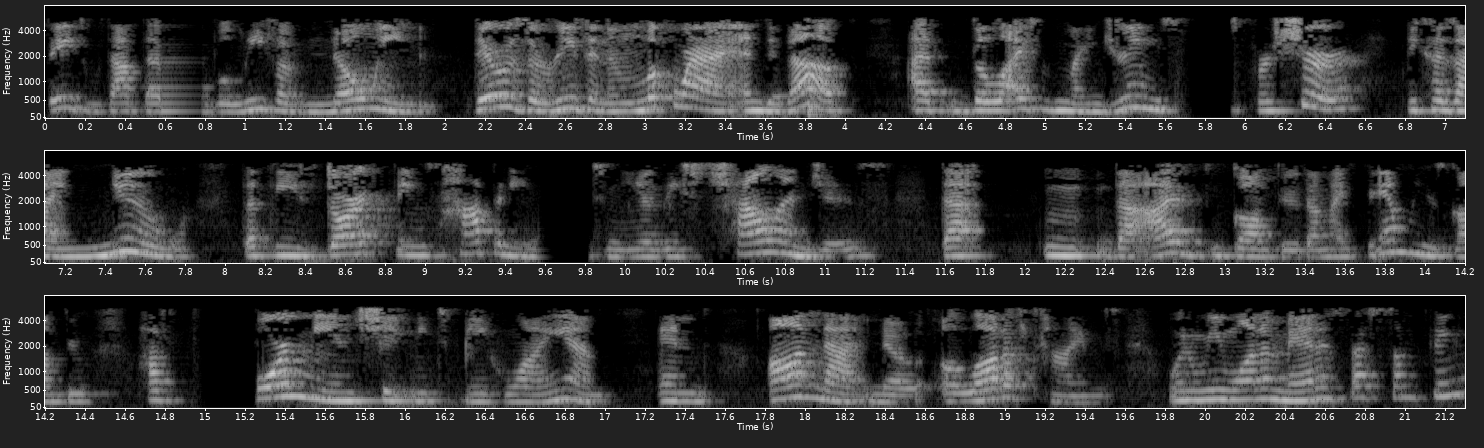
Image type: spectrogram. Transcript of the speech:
faith, without that belief of knowing there was a reason, and look where I ended up at the life of my dreams for sure, because I knew that these dark things happening to me or these challenges that mm, that I've gone through, that my family has gone through, have formed me and shaped me to be who I am. And on that note, a lot of times when we want to manifest something,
